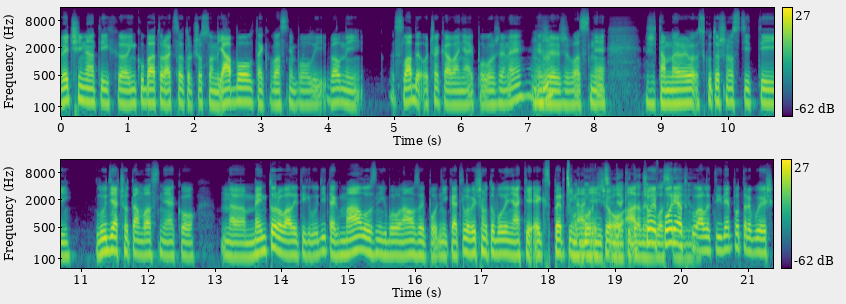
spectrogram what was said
väčšina tých e, inkubátor, akcelerátor, čo som ja bol, tak vlastne boli veľmi slabé očakávania aj položené, mm-hmm. že, že vlastne, že tam v skutočnosti tí ľudia, čo tam vlastne ako mentorovali tých ľudí, tak málo z nich bolo naozaj podnikateľov. Väčšinou to boli nejakí experti na niečo. A čo je v poriadku, ale ty nepotrebuješ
